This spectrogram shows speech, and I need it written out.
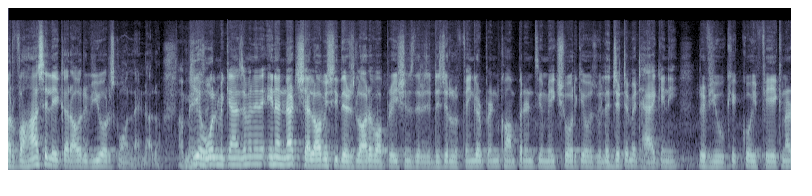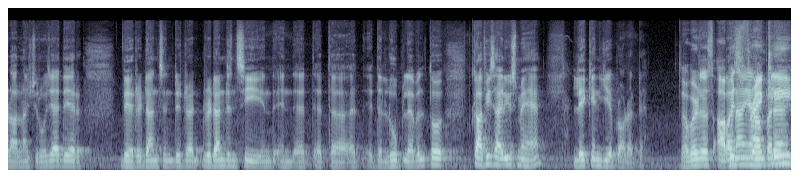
और वहाँ से लेकर आओ रिव्यू को उसको ऑनलाइन डालो। ये whole mechanism in a nutshell obviously there is lot of operation there is digital fingerprint components you make sure के उसमें लेजिटिमेट है कि नहीं रिव्यू के कोई फेक ना डालना शुरू हो जाए there there redundancy in in the loop level तो काफ़ी सारी उसमें हैं लेकिन ये प्रोडक्ट है। ज़बरदस्त। आप फ्रैंकली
